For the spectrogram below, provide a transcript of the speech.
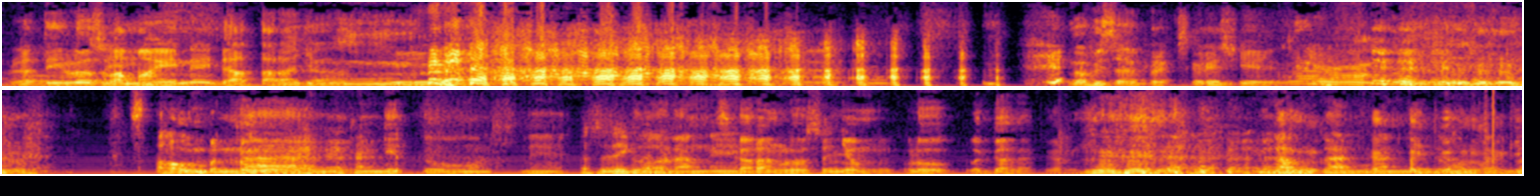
Berarti lu selama ini datar aja nggak bisa berekspresi aja setahun penuh bukan, bukan gitu maksudnya Maksudnya gimana? orangnya sekarang lu senyum lu lega nggak sekarang Enggak, bukan, bukan gitu. Lagi.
